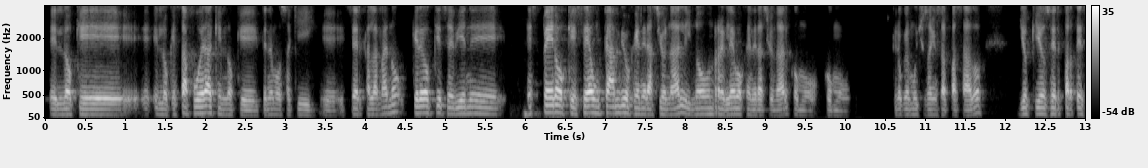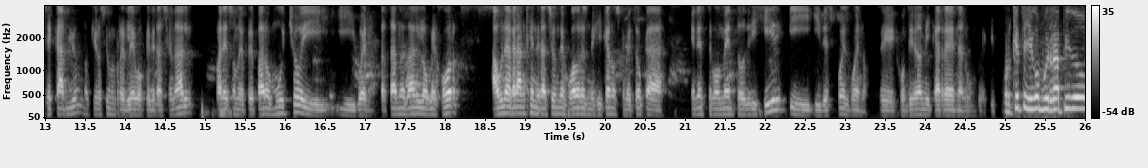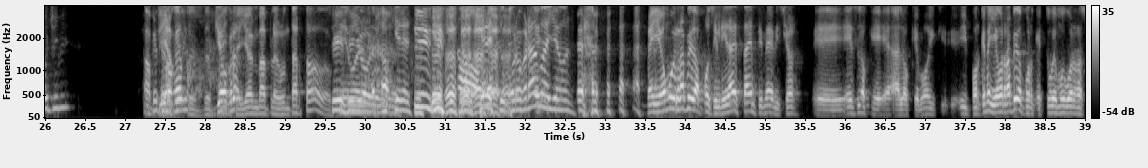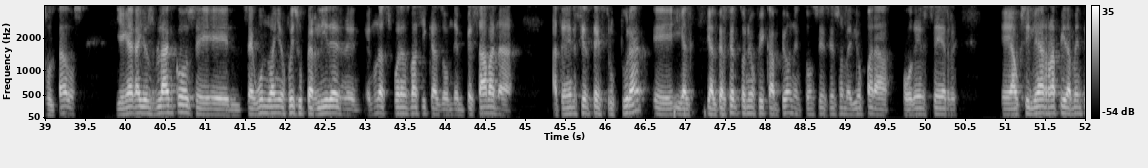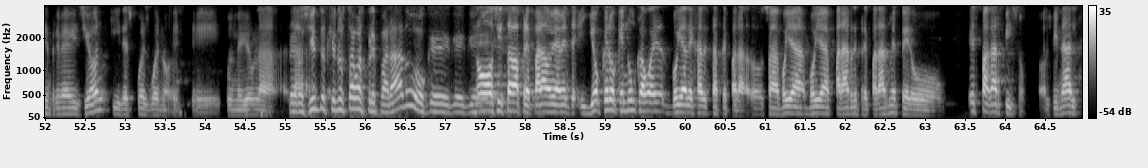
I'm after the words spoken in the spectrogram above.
en lo que, en lo que está afuera que en lo que tenemos aquí eh, cerca a la mano. Creo que se viene, espero que sea un cambio generacional y no un relevo generacional como, como creo que muchos años ha pasado. Yo quiero ser parte de ese cambio, no quiero ser un relevo generacional, para eso me preparo mucho y, y bueno, tratando de darle lo mejor a una gran generación de jugadores mexicanos que me toca en este momento dirigir y, y después, bueno, eh, continuar mi carrera en algún equipo. ¿Por qué te llegó muy rápido, Jimmy? ¿A qué te Yo creo- refieres? yo Yo creo- John va a preguntar todo. Sí, sí, yo. ¿No quieres, Sí, sí, sí. no, ¿quieres tu programa, John? Me llegó muy rápido la posibilidad de estar en primera división. Eh, es lo que, a lo que voy. ¿Y por qué me llegó rápido? Porque tuve muy buenos resultados. Llegué a Gallos Blancos, eh, el segundo año fui superlíder en, en unas fuerzas básicas donde empezaban a, a tener cierta estructura eh, y, al, y al tercer torneo fui campeón. Entonces eso me dio para poder ser eh, auxiliar rápidamente en primera división y después, bueno, este, pues me dieron la... ¿Pero la- sientes que no estabas preparado o que...? que- que- no, sí estaba preparado, obviamente. Y yo creo que nunca voy a, voy a dejar de estar preparado. O sea, voy a, voy a parar de prepararme, pero es pagar piso. Al final,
